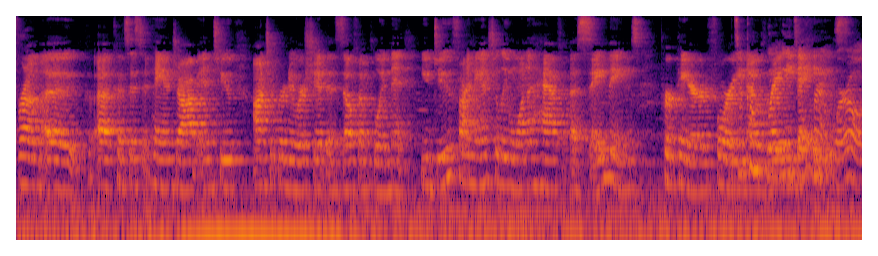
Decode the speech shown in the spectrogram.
from a, a consistent paying job into entrepreneurship and self employment, you do financially want to have a savings prepared for It's you know rainy days. world.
